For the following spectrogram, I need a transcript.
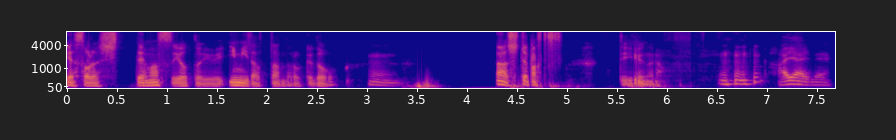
いや、それは知ってますよという意味だったんだろうけど、うん。あ、知ってますっていうのよ。早いね。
